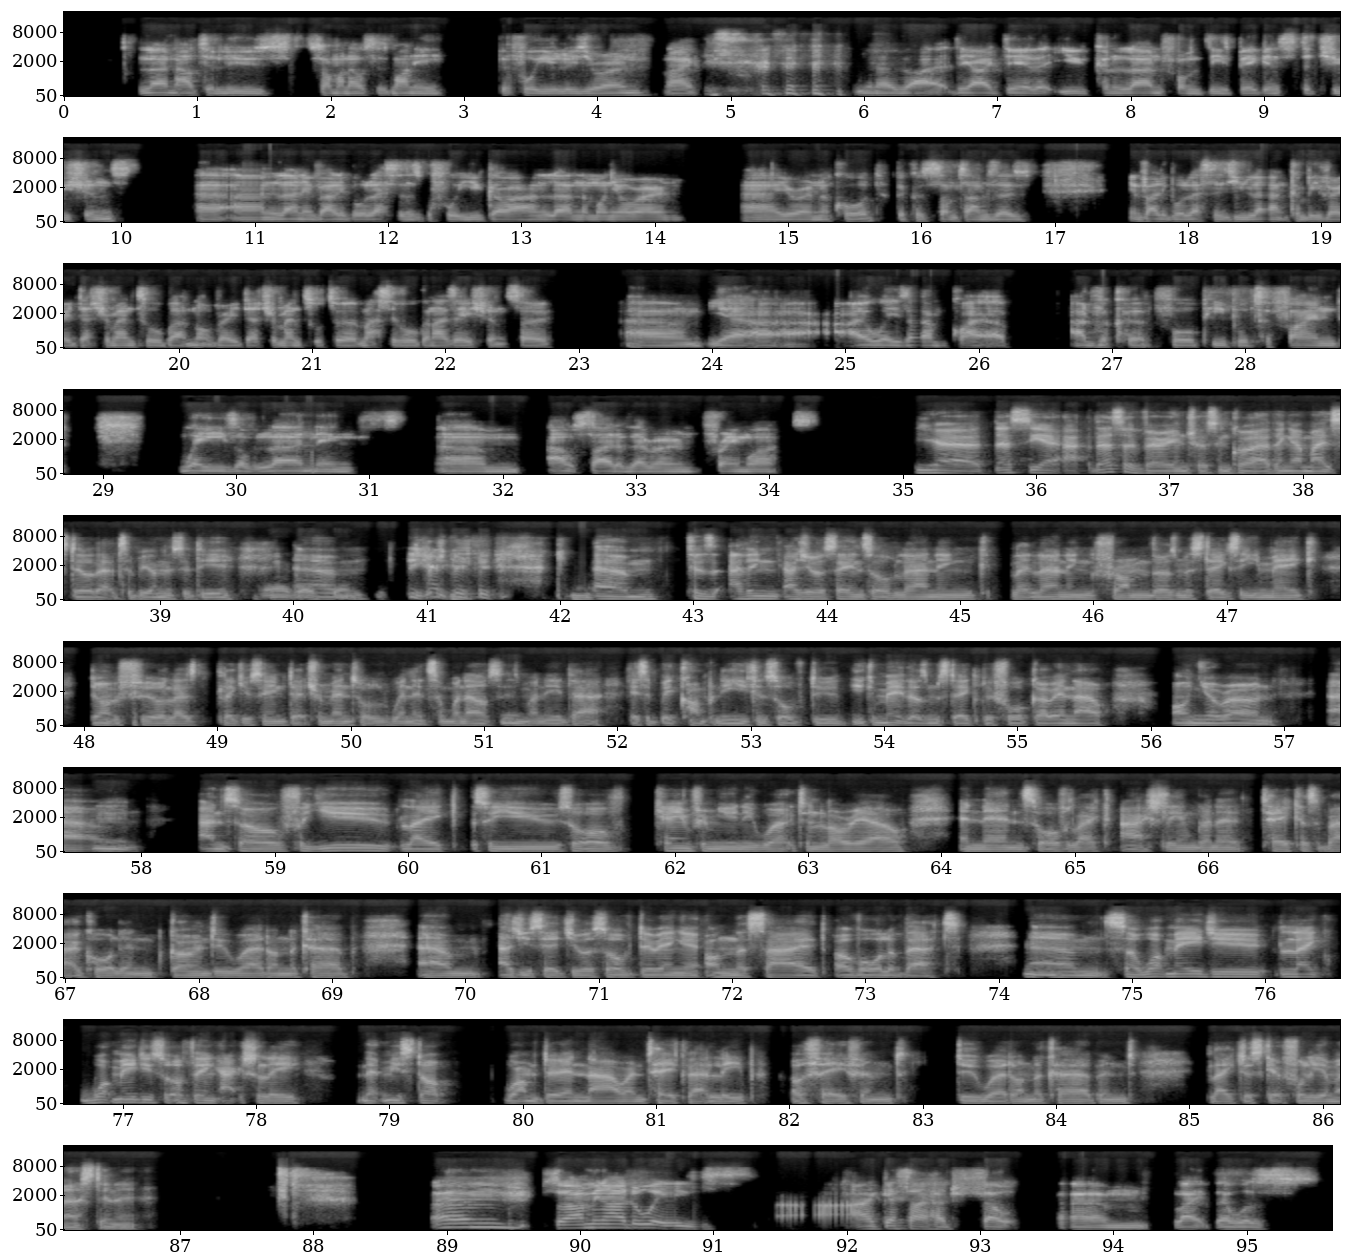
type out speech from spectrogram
learn how to lose someone else's money before you lose your own. Like, you know, the, the idea that you can learn from these big institutions uh, and learn invaluable lessons before you go out and learn them on your own, uh, your own accord, because sometimes those invaluable lessons you learn can be very detrimental, but not very detrimental to a massive organization. So, um, yeah, I, I always am quite a advocate for people to find ways of learning um, outside of their own frameworks. Yeah, that's yeah, that's a very interesting quote. I think I might steal that to be honest with you. Yeah, um, um, because I think as you were saying, sort of learning, like learning from those mistakes that you make, don't feel as like you're saying detrimental when it's someone else's money. That it's a big company, you can sort of do, you can make those mistakes before going out on your own. Um, mm. And so for you, like, so you sort of came from uni, worked in L'Oreal, and then sort of like, actually, I'm going to take us about a sabbatical and go and do Word on the Curb. Um, as you said, you were sort of doing it on the side of all of that. Mm. Um, so what made you like, what made you sort of think, actually, let me stop what I'm doing now and take that leap of faith and do Word on the Curb and like just get fully immersed in it? Um, so I mean, I'd always, I guess, I had felt um, like there was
